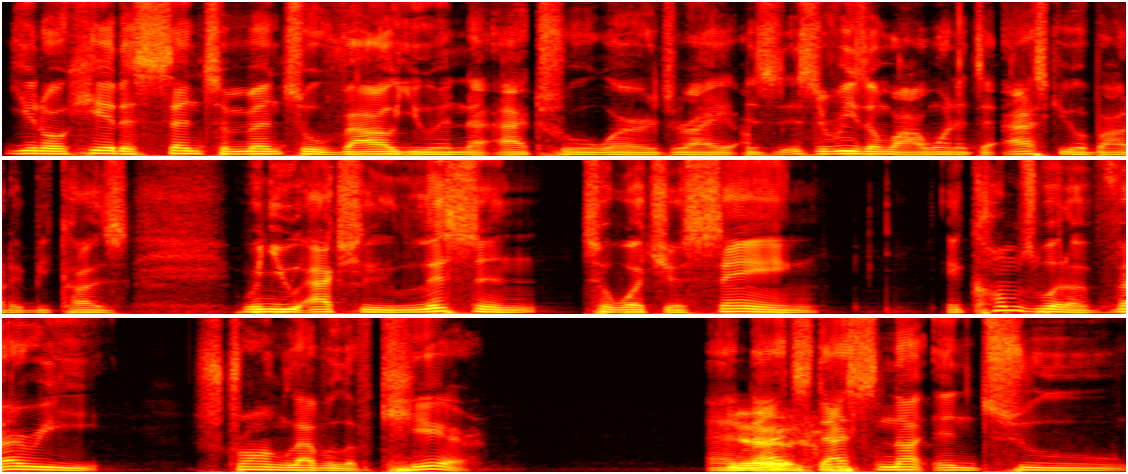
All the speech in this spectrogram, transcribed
you know, hear the sentimental value in the actual words, right? It's, it's, the reason why I wanted to ask you about it because when you actually listen to what you're saying, it comes with a very strong level of care. And yeah. that's that's not into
